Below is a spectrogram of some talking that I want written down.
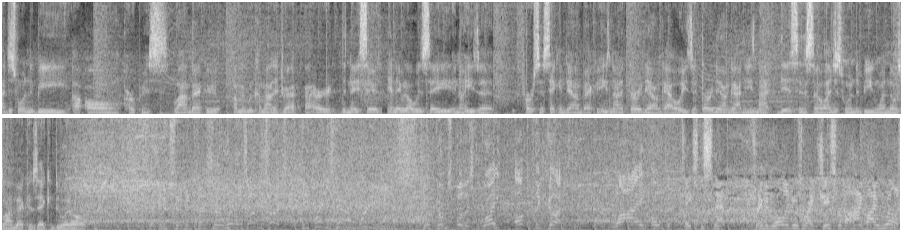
I just wanted to be an all-purpose linebacker. I remember coming out of the draft, I heard the naysayers, and they would always say, you know, he's a first and second down backer. He's not a third down guy, or he's a third down guy, and he's not this. And so I just wanted to be one of those linebackers that could do it all. Second and seven, pressure. Willis untouched. He brings down Brees. Here comes Willis right up the gut. Wide open. Takes the snap. Freeman rolling to his right. Chased from behind by Willis.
